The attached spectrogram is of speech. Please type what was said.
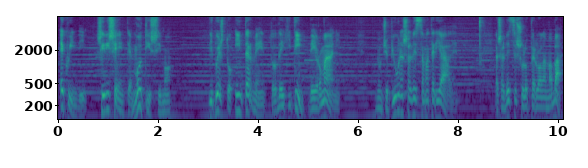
e quindi si risente moltissimo di questo intervento dei Chitim, dei Romani. Non c'è più una salvezza materiale, la salvezza è solo per l'Olamabà,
